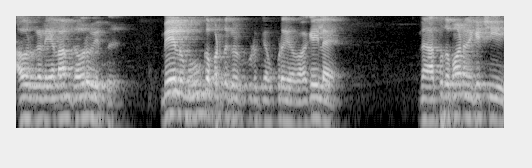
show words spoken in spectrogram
அவர்களையெல்லாம் கௌரவித்து மேலும் ஊக்கப்படுத்த கொடுக்கக்கூடிய வகையில் இந்த அற்புதமான நிகழ்ச்சியை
